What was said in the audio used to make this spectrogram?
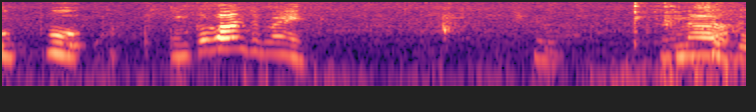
ఉప్పు. ఇంకా కొంచెమే తినద్దు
